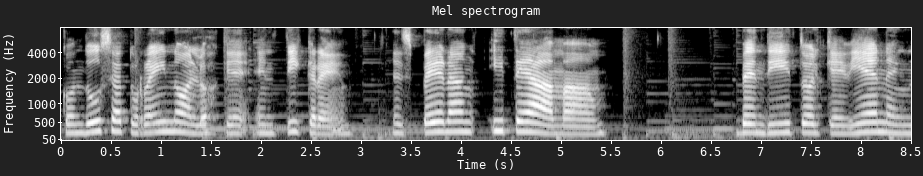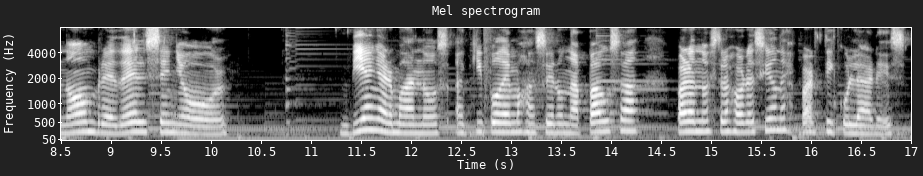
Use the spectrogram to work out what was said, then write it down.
conduce a tu reino a los que en ti creen, esperan y te aman. Bendito el que viene en nombre del Señor. Bien hermanos, aquí podemos hacer una pausa para nuestras oraciones particulares.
